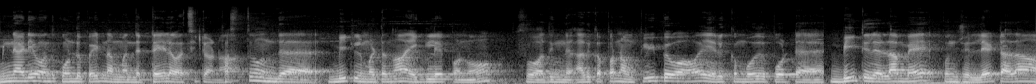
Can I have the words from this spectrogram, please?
முன்னாடியே வந்து கொண்டு போயிட்டு நம்ம அந்த ட்ரேயில் வச்சுட்டோம்னா ஃபஸ்ட்டு இந்த பீட்டில் மட்டும்தான் எக் லே பண்ணும். ஸோ அது அதுக்கப்புறம் நம்ம பிபிஓவாகவே இருக்கும்போது போட்ட பீட்டில் எல்லாமே கொஞ்சம் லேட்டாக தான்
